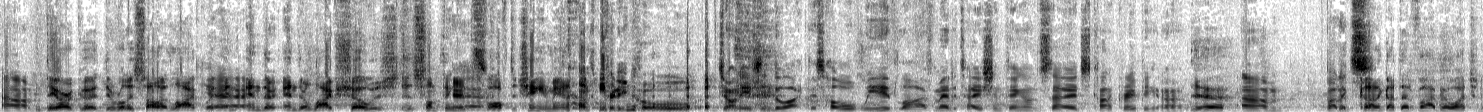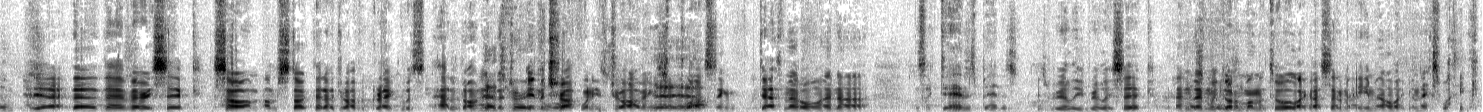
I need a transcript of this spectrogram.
They are good. They're really solid live, but Yeah. and, and their and their live show is, is something that's off the chain, man. I mean, Pretty cool. Johnny's into like this whole weird live meditation thing on stage. It's kind of creepy, you know. yeah. Um, but it's kind of got that vibe by watching them. Yeah, they're they're very sick. So I'm, I'm stoked that our driver Greg was had it on in the in the truck when he's driving, Yeah, yeah. blasting death metal, and uh, I was like, damn, this band is, is really really sick. And That's then we got him on the tour. Like I sent him an email like the next week.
